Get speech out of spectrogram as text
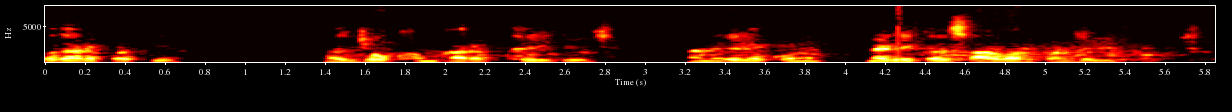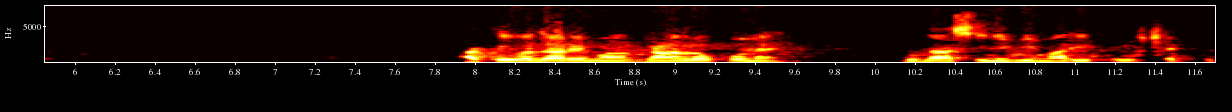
વધારે પડતી જોખમકારક થઈ ગઈ છે અને એ લોકોને મેડિકલ સારવાર પણ જવી પડે છે. આથી વધારેમાં ઘણા લોકોને ઉદાસીની બીમારી થઈ શકે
